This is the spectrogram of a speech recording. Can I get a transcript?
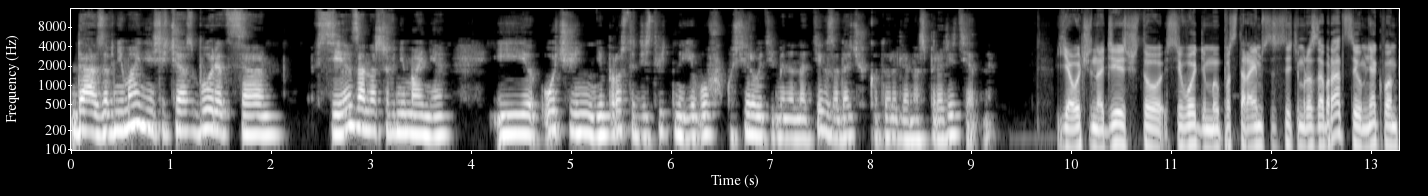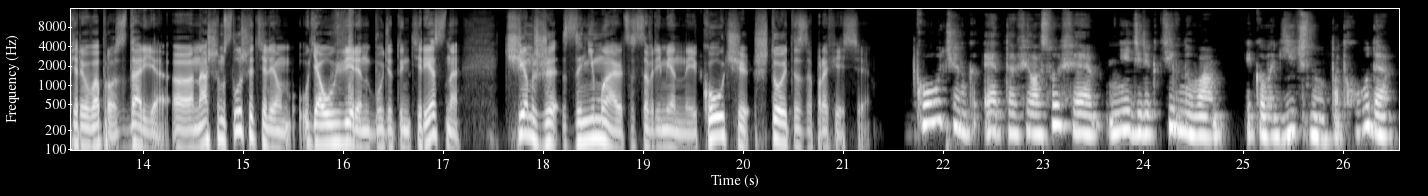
Да, за внимание сейчас борются все за наше внимание. И очень непросто действительно его фокусировать именно на тех задачах, которые для нас приоритетны. Я очень надеюсь, что сегодня мы постараемся с этим разобраться. И у меня к вам первый вопрос. Дарья, э, нашим слушателям, я уверен, будет интересно, чем же занимаются современные коучи, что это за профессия? Коучинг — это философия недирективного экологичного подхода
